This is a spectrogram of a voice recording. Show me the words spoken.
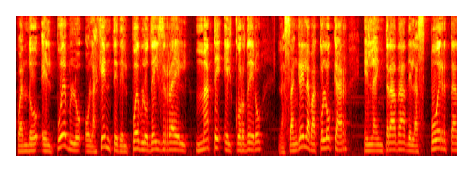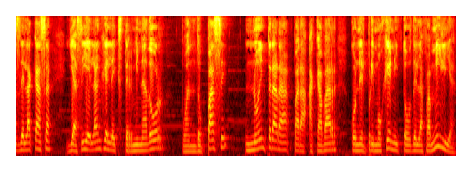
cuando el pueblo o la gente del pueblo de Israel mate el cordero, la sangre la va a colocar en la entrada de las puertas de la casa y así el ángel exterminador, cuando pase, no entrará para acabar con el primogénito de la familia.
